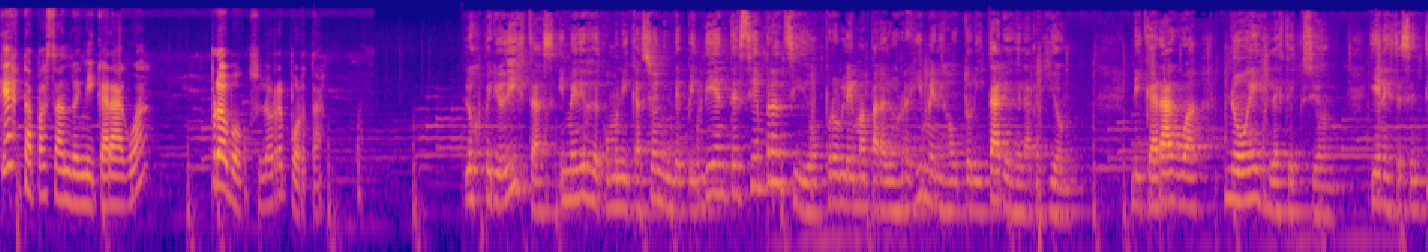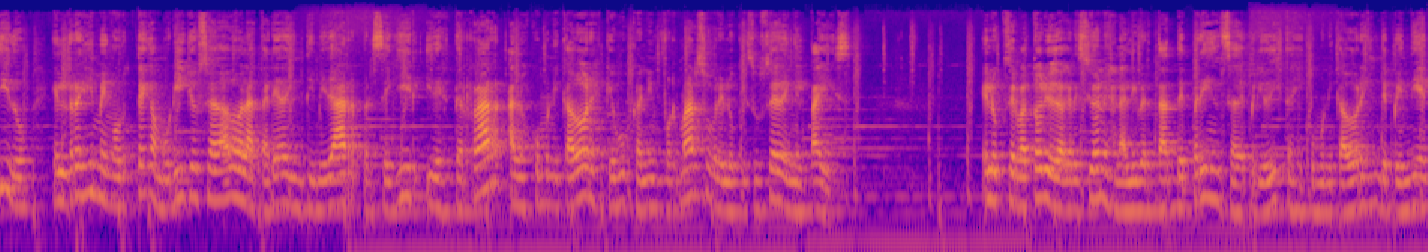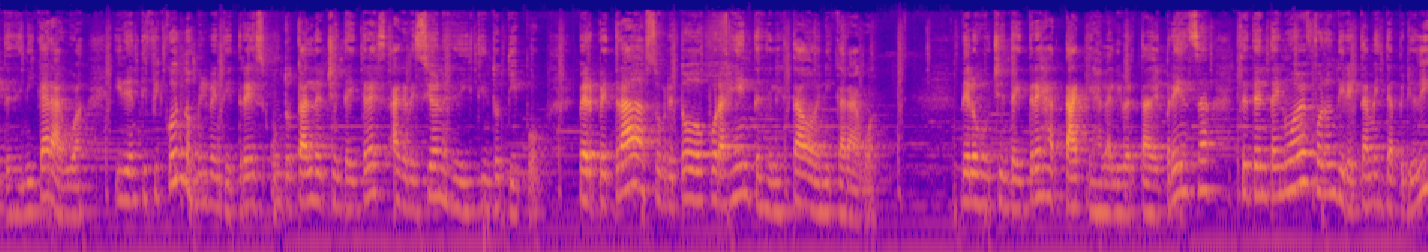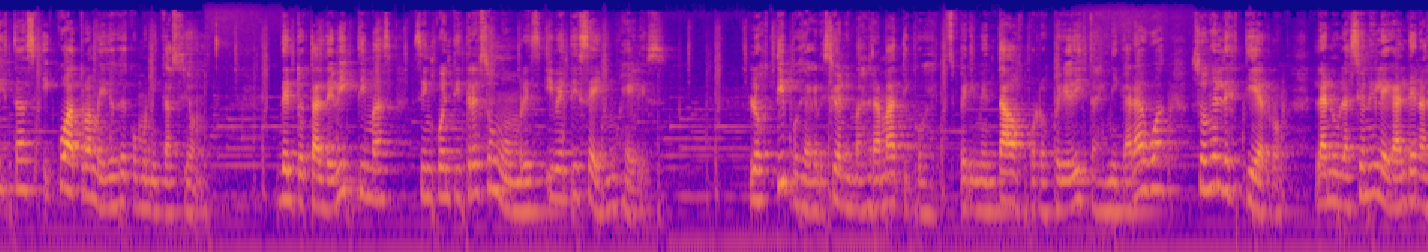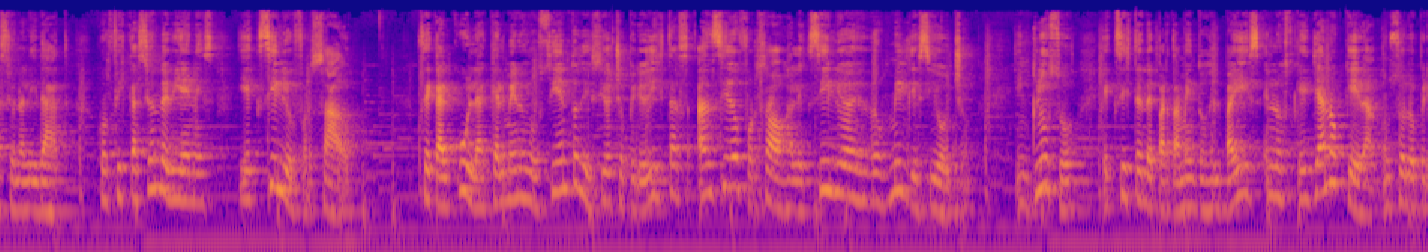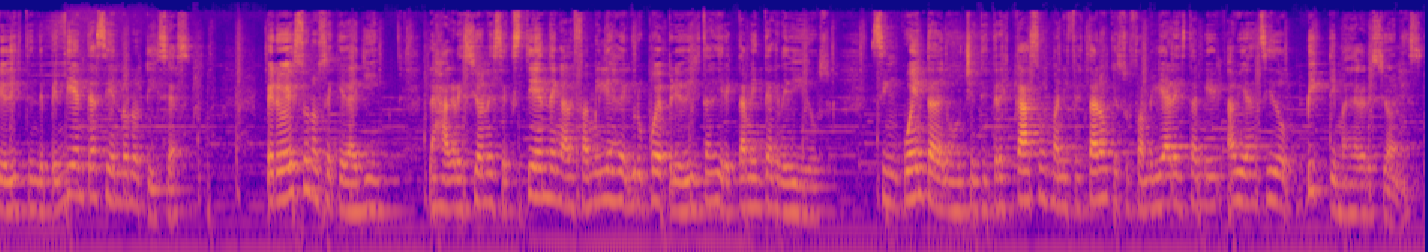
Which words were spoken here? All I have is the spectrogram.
¿Qué está pasando en Nicaragua? Provox lo reporta. Los periodistas y medios de comunicación independientes siempre han sido un problema para los regímenes autoritarios de la región. Nicaragua no es la excepción, y en este sentido, el régimen Ortega Murillo se ha dado a la tarea de intimidar, perseguir y desterrar a los comunicadores que buscan informar sobre lo que sucede en el país. El Observatorio de Agresiones a la Libertad de Prensa de Periodistas y Comunicadores Independientes de Nicaragua identificó en 2023 un total de 83 agresiones de distinto tipo, perpetradas sobre todo por agentes del Estado de Nicaragua. De los 83 ataques a la libertad de prensa, 79 fueron directamente a periodistas y 4 a medios de comunicación. Del total de víctimas, 53 son hombres y 26 mujeres. Los tipos de agresiones más dramáticos experimentados por los periodistas en Nicaragua son el destierro, la anulación ilegal de nacionalidad, confiscación de bienes y exilio forzado. Se calcula que al menos 218 periodistas han sido forzados al exilio desde 2018. Incluso existen departamentos del país en los que ya no queda un solo periodista independiente haciendo noticias. Pero eso no se queda allí. Las agresiones se extienden a las familias del grupo de periodistas directamente agredidos. 50 de los 83 casos manifestaron que sus familiares también habían sido víctimas de agresiones.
